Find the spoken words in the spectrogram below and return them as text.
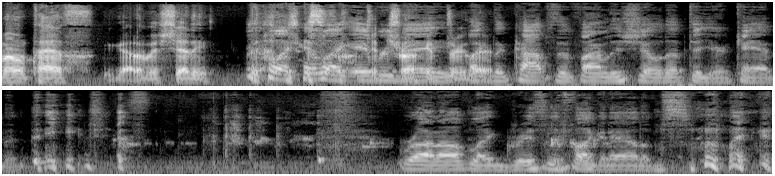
my own path. You got a machete. like like every day, like there. the cops have finally showed up to your cabin. you just run off like Grizzly fucking Adams, like,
